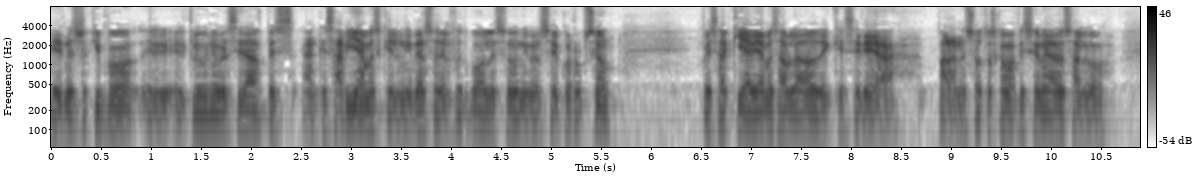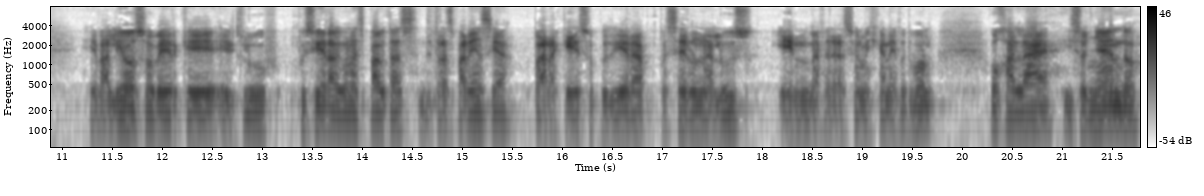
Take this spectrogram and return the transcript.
eh, nuestro equipo, el, Club Universidad, pues aunque sabíamos que el universo del fútbol es un universo de corrupción, pues aquí habíamos hablado de que sería para nosotros como aficionados algo eh, valioso ver que el club pusiera algunas pautas de transparencia para que eso pudiera pues, ser una luz en la Federación Mexicana de Fútbol. Ojalá y soñando,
